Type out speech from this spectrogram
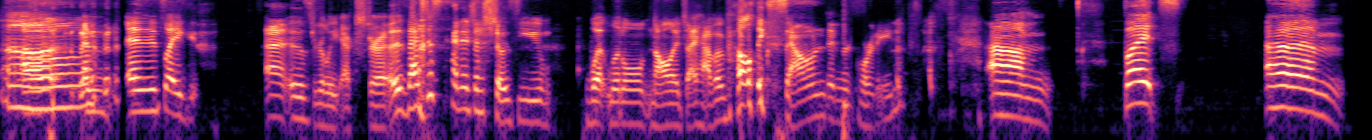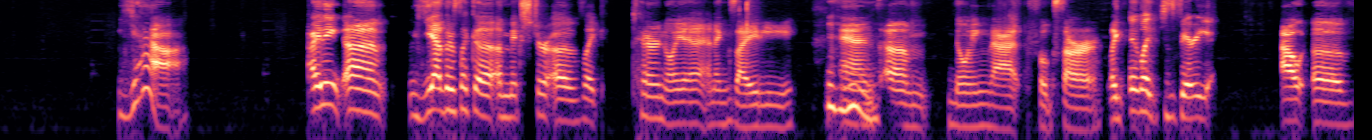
Oh. and and it's like uh, it was really extra. That just kind of just shows you what little knowledge I have about like sound and recording. Um, but um, yeah, I think um, yeah, there's like a, a mixture of like paranoia and anxiety Mhm. and um, knowing that folks are like it, like just very out of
